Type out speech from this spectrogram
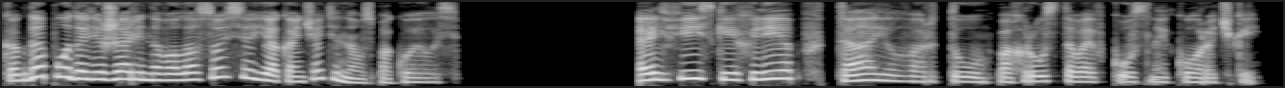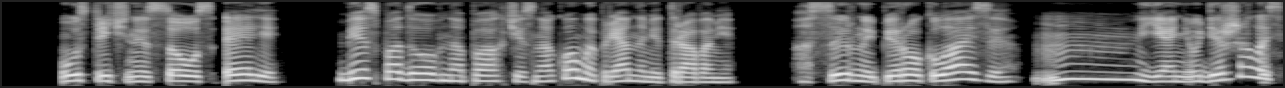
Когда подали жареного лосося, я окончательно успокоилась. Эльфийский хлеб таял во рту, похрустывая вкусной корочкой. Устричный соус Эли бесподобно пах чесноком и пряными травами. А сырный пирог Лайзы, м я не удержалась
